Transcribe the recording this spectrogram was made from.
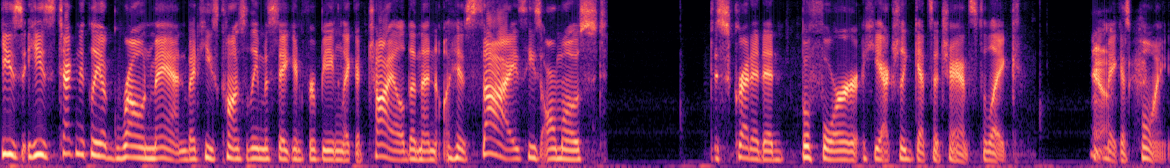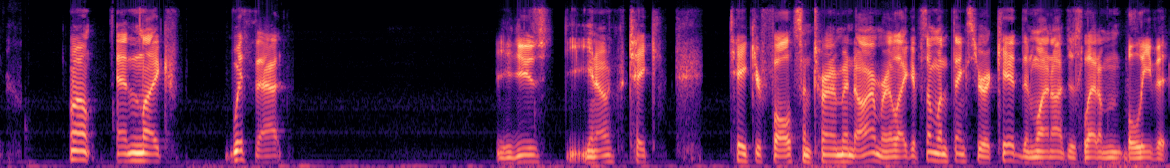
he's he's technically a grown man but he's constantly mistaken for being like a child and then his size he's almost discredited before he actually gets a chance to like Yeah. make his point Well, and like with that, you use you know take take your faults and turn them into armor. Like if someone thinks you're a kid, then why not just let them believe it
